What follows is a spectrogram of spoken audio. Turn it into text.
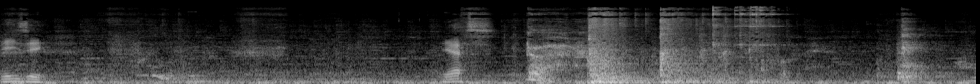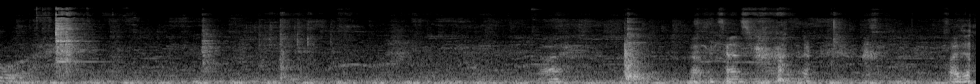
Easy. Yes. Intense. I just,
